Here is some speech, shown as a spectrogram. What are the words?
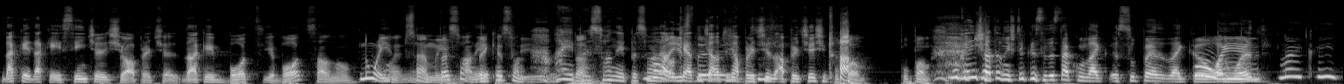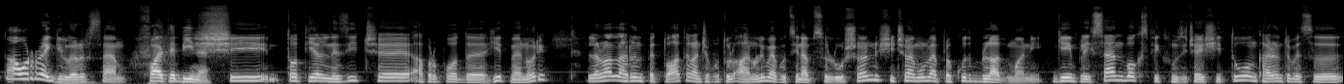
dacă, e- dacă e sincer și eu apreciez. Dacă e bot, e bot sau nu? Nu, e Sam, e persoană, e Beckett, persoană. e- A, e da. persoană, e persoană. Da, ok, este- atunci, atunci apreciez, apreciez și pupăm. Pupăm. Nu că niciodată nu știu când sunt ăsta cu like super like uh, Nu, one e, word. Like, e our regular Sam. Foarte bine. Și tot el ne zice, apropo de Hitman-uri, le-am luat la rând pe toate la începutul anului, mai puțin Absolution și cel mai mult mi-a plăcut Blood Money. Gameplay sandbox, fix cum ziceai și tu, în care nu trebuie să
